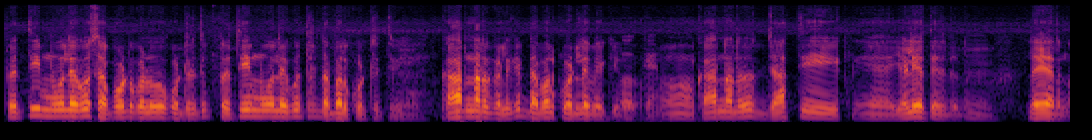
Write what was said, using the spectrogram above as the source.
ಪ್ರತಿ ಮೂಲೆಗೂ ಸಪೋರ್ಟ್ಗಳು ಕೊಟ್ಟಿರ್ತೀವಿ. ಪ್ರತಿ ಮೂಲೆಗೂ ಡಬಲ್ ಕೊಟ್ಟಿರ್ತೀವಿ. ಕಾರ್ನರ್ಗಳಿಗೆ ಡಬಲ್ ಕೊಡಲೇಬೇಕು Okay. ಕಾರ್ನರ್ ಜಾಸ್ತಿ ಎಳೆಯುತ್ತೆ ಇದು. ಲೇಯರ್ನ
